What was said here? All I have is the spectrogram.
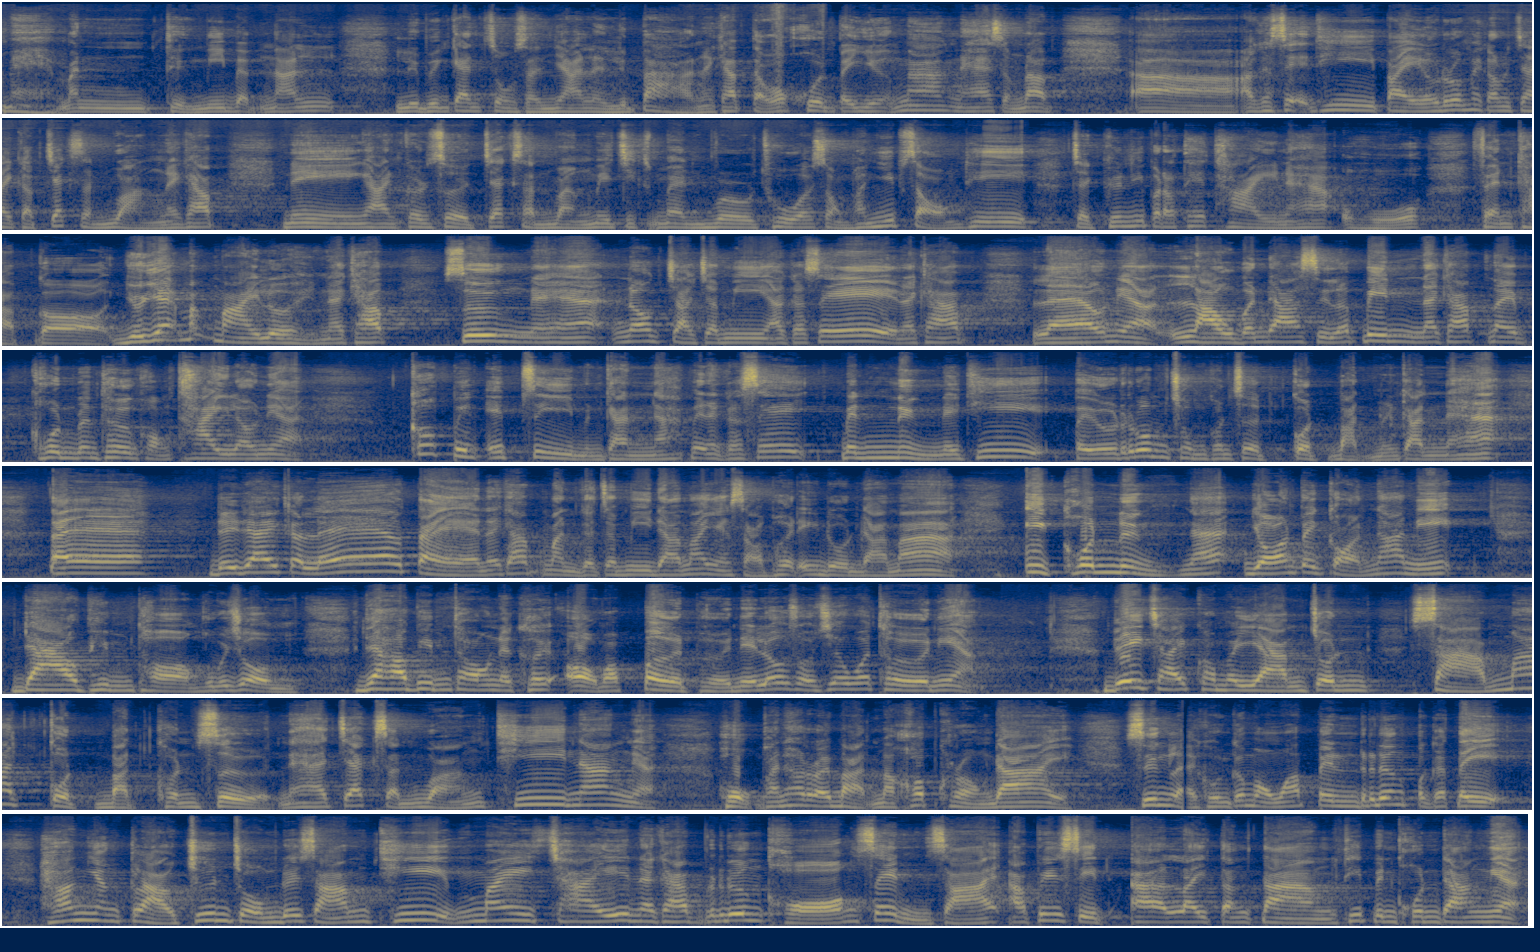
แหมมันถึงมีแบบนั้นหรือเป็นการส่งสัญญาณอะไรหรือเปล่านะครับแต่ว่าควรไปเยอะมากนะฮะสำหรับอาอากาเซที่ไปร่วมให้กำลังใจกับแจ็คสันหวังนะครับในงานคอนเสิร์ตแจ็คสันหวัง Magic Man World Tour 2022 ที่จัดขึ้นที่ประเทศไทยนะฮะโอ้โห แฟนคลับก็เยอะแยะมากมายเลยนะครับ ซึ่งนะฮะนอกจากจะมีอากาเซ่นะครับแล้วเนี่ยเหล่าบรรดาศิลปินนะครับในคนบันเทิงของไทยเราเนี่ย ก็เป็น FC เหมือนกันนะ เป็นอากาเซ่เป็นหนึ่งในที่ไปร่วมชมคอนเสิร์ตกดบัตรเหมือนกันนะฮะ แต่ใดๆก็แล้วแต่นะครับ มันก็จะมีดราม่าอย่างสาวเพิร์ดเองโดนดราม่าอีกคนหนึ่งนะ ย้อนไปก่อนหน้านี้ ดาวพิมพ์ทองคุณผู้ชม ดาวพิมพ์ทองเนี่ยเคยออกมาเปิดเผยในโลกโซเชียลว่าเธอเนี่ย ได้ใช้ความพยายามจนสามารถกดบัตรคอนเสิร์ตนะฮะแจ็คสันหวังที่นั่งเนี่ย6,500 บาทมาครอบครองได้ ซึ่งหลายคนก็มองว่าเป็นเรื่องปกติ ทั้งยังกล่าวชื่นชมด้วยซ้ำที่ไม่ใช้นะครับเรื่องของเส้นสายอภิสิทธิ์อะไรต่างๆ ที่เป็นคนดังเนี่ย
